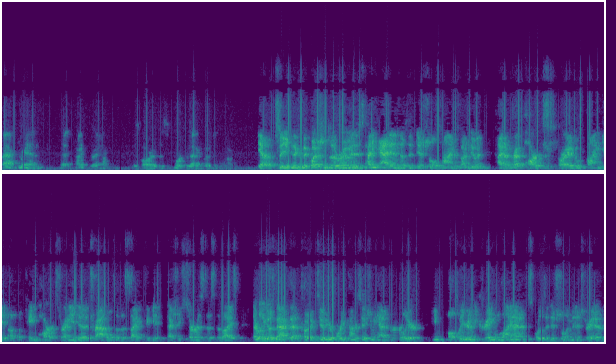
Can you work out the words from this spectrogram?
factor in that time frame as far as the support for that equipment? Yeah, so you, the, the question to the room is, how do you add in those additional times? If I'm doing, I gotta prep parts, or I gotta go find, get, obtain parts, or I need to travel to the site to get, to actually service this device. That really goes back to that productivity reporting conversation we had earlier. You, ultimately, you're gonna be creating line items for those additional administrative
